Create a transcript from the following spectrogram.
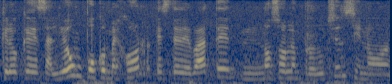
Creo que salió un poco mejor este debate, no solo en producción, sino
